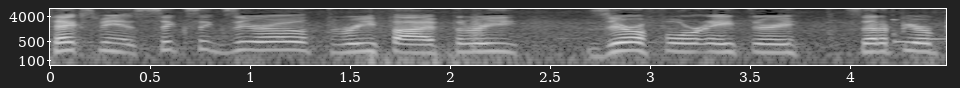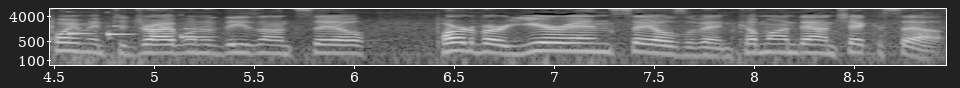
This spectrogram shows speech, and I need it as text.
Text me at 660-353-0483. Set up your appointment to drive one of these on sale. Part of our year-end sales event. Come on down, check us out.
